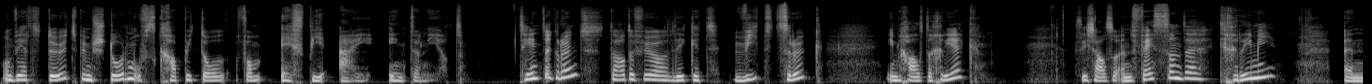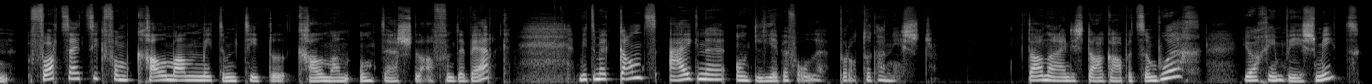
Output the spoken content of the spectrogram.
und wird dort beim Sturm aufs Kapitol vom FBI interniert. Die Hintergründe dafür liegen weit zurück im Kalten Krieg. Es ist also ein fesselnder Krimi, eine Fortsetzung vom Kallmann mit dem Titel Kallmann und der schlafende Berg, mit einem ganz eigenen und liebevollen Protagonist. Dann eine Angabe zum Buch. Joachim B. Schmidt,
